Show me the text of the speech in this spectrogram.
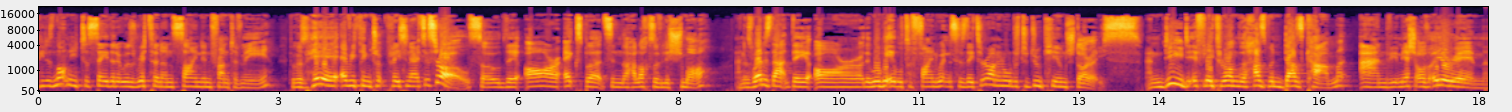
he does not need to say that it was written and signed in front of me, because here everything took place in Eretz Yisrael, so they are experts in the halachas of Lishma, and as well as that, they are they will be able to find witnesses later on in order to do kiyum shtaris. And indeed, if later on the husband does come and of urim,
